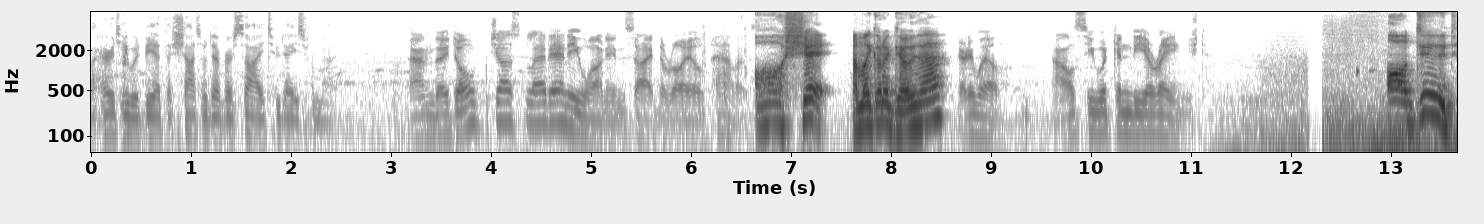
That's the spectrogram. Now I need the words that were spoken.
I heard he would be at the Chateau de Versailles two days from now. And they don't just let anyone inside the royal palace. Oh shit. Am I gonna go there? Very well. I'll see what can be arranged. Oh dude.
